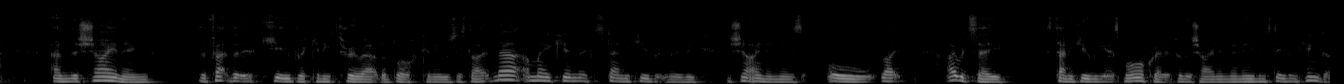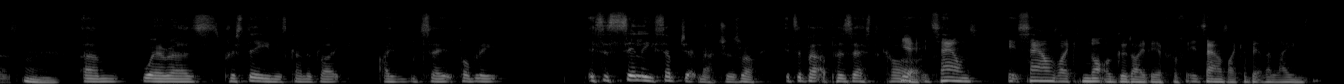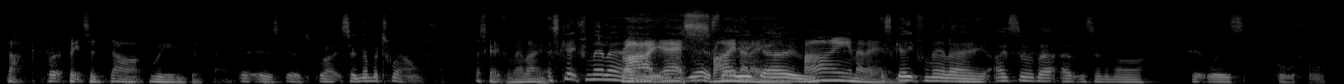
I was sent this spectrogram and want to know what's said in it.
And The Shining, the fact that it's Kubrick and he threw out the book and he was just like, no, I'm making a Stanley Kubrick movie. The Shining is all like, I would say Stanley Kubrick gets more credit for The Shining than even Stephen King does. Um, whereas Christine is kind of like, I would say it's probably, it's a silly subject matter as well. It's about a possessed car. Yeah, it sounds it sounds like not a good idea for. It sounds like a bit of a lame duck, But- but, it's a dark, really good film. It is good. Right. So number 12. Escape from LA. Escape from LA. Right, yes, yes finally, There you go. finally. Escape from LA. I saw that at the cinema. It was awful.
